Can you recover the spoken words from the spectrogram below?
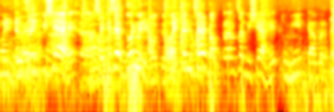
फलटणचा एक विषय आहे. साहेब दोन मिनिट. फलटणच्या डॉक्टरांचा विषय आहे. तुम्ही त्यावरती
